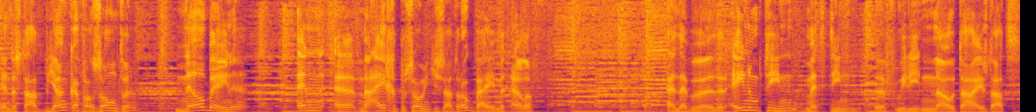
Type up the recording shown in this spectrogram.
En er staat Bianca van Zanten, Nel Benen. En eh, mijn eigen persoontje staat er ook bij met 11. En dan hebben we er 1 op 10 met 10. De familie Nauta is dat.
